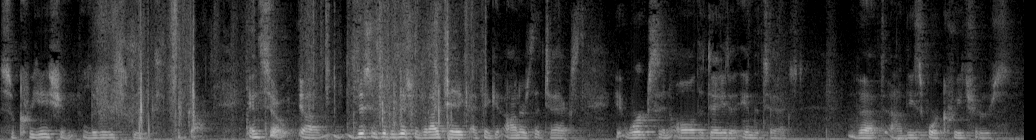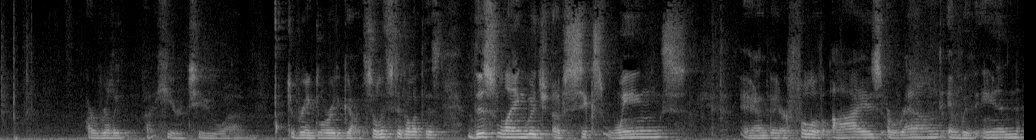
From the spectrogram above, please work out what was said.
So creation literally speaks of God. And so um, this is the position that I take. I think it honors the text. It works in all the data in the text that uh, these four creatures are really uh, here to, um, to bring glory to God. So let's develop this. This language of six wings, and they are full of eyes around and within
